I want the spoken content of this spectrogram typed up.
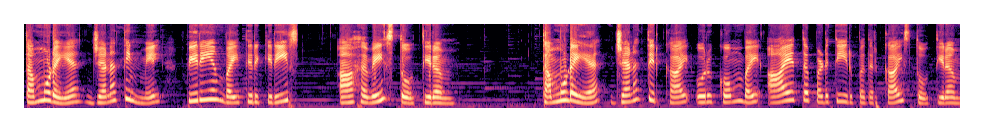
தம்முடைய ஜனத்தின் மேல் பிரியம் வைத்திருக்கிறீர். ஆகவே ஸ்தோத்திரம். தம்முடைய ஜனத்திற்காய் ஒரு கொம்பை ஆயத்தப்படுத்தி இருப்பதற்காய் ஸ்தோத்திரம்.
